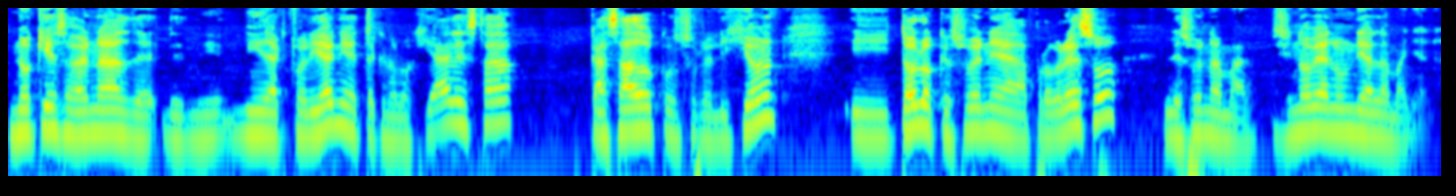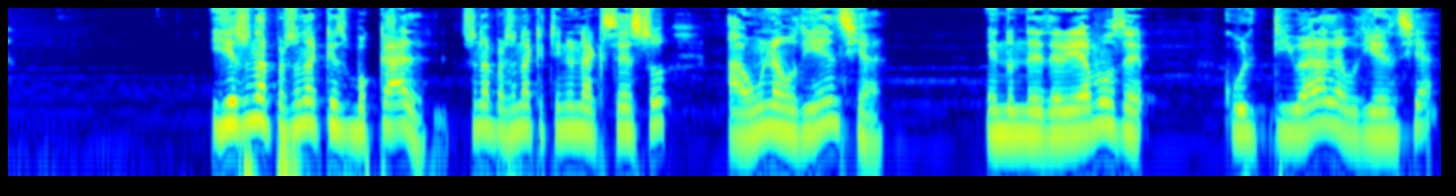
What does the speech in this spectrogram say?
no quiere saber nada de, ni, de actualidad ni de tecnología. Él está casado con su religión y todo lo que suene a progreso le suena mal. Si no, vean un día en la mañana. Y es una persona que es vocal, es una persona que tiene un acceso a una audiencia, en donde deberíamos de cultivar a la audiencia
